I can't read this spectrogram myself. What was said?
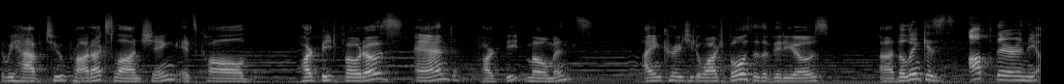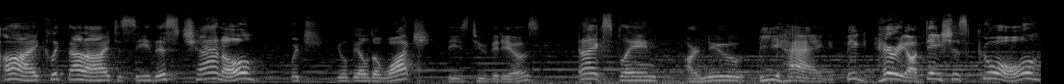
So we have two products launching. It's called Heartbeat Photos and Heartbeat Moments. I encourage you to watch both of the videos. Uh, the link is up there in the eye. Click that eye to see this channel, which you'll be able to watch these two videos. And I explain our new BHAG, Big Hairy Audacious goal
